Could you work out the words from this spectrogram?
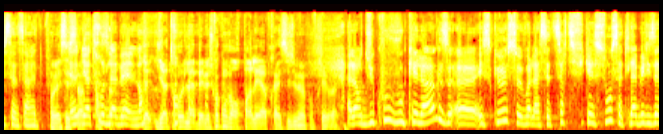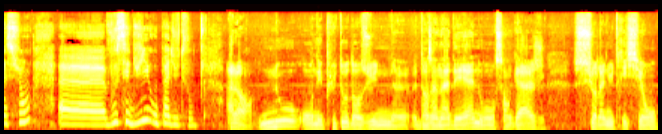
ça ne s'arrête plus. Ouais, il, y a, ça, il y a trop de ça. labels, non il y, a, il y, a, trop de labels, mais je crois qu'on va en reparler après si j'ai bien compris. Ouais. Alors du coup, vous Kellogg's, euh, est-ce que ce, voilà cette certification, cette labellisation euh, vous séduit ou pas du tout? Alors, nous, on est plutôt dans, une, dans un ADN où on s'engage sur la nutrition,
